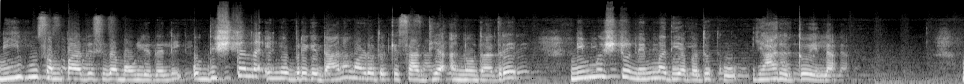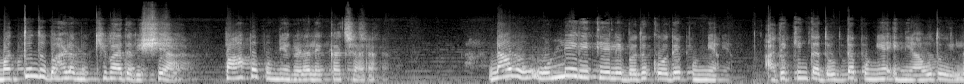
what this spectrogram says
ನೀವು ಸಂಪಾದಿಸಿದ ಮೌಲ್ಯದಲ್ಲಿ ಒಂದಿಷ್ಟನ್ನ ಇನ್ನೊಬ್ಬರಿಗೆ ದಾನ ಮಾಡೋದಕ್ಕೆ ಸಾಧ್ಯ ಅನ್ನೋದಾದ್ರೆ ನಿಮ್ಮಷ್ಟು ನೆಮ್ಮದಿಯ ಬದುಕು ಯಾರದ್ದೂ ಇಲ್ಲ. ಮತ್ತೊಂದು ಬಹಳ ಮುಖ್ಯವಾದ ವಿಷಯ ಪಾಪ ಪುಣ್ಯಗಳ ಲೆಕ್ಕಾಚಾರ. ನಾವು ಒಳ್ಳೆ ರೀತಿಯಲ್ಲಿ ಬದುಕೋದೇ ಪುಣ್ಯ. ಅದಕ್ಕಿಂತ ದೊಡ್ಡ ಪುಣ್ಯ ಇನ್ಯಾವುದೂ ಇಲ್ಲ.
